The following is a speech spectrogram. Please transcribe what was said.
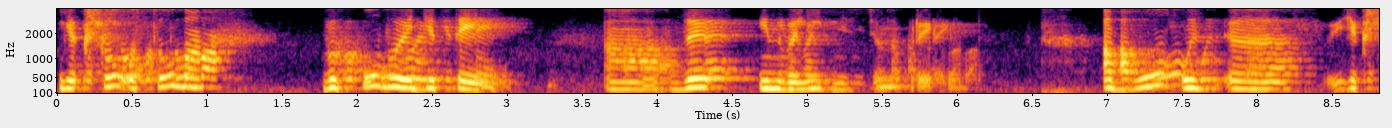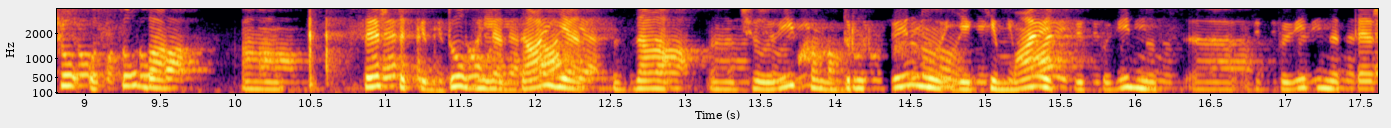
Якщо особа виховує дітей а, з інвалідністю, наприклад, або ось, е, якщо особа а, все ж таки доглядає за е, чоловіком, дружиною, які мають е, відповідне теж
